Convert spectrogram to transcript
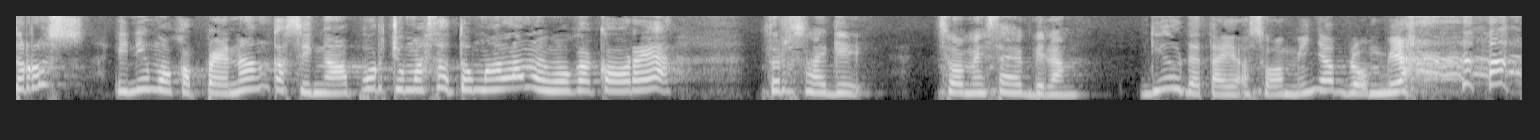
Terus ini mau ke Penang, ke Singapura, cuma satu malam mau ke Korea. Terus lagi suami saya bilang, dia udah tanya suaminya belum ya?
